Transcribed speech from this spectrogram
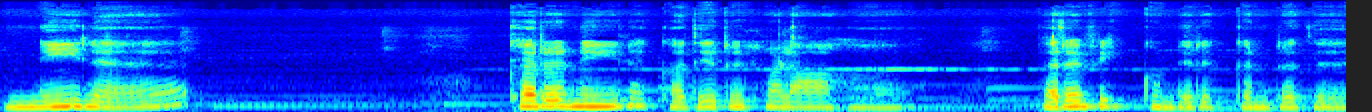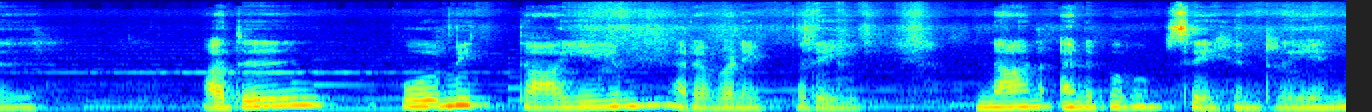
நீல கருநீல கதிர்களாக பரவிக்கொண்டிருக்கின்றது அது பூமி தாயையும் அரவணைப்பதை நான் அனுபவம் செய்கின்றேன்.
